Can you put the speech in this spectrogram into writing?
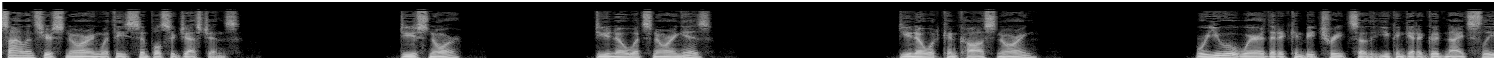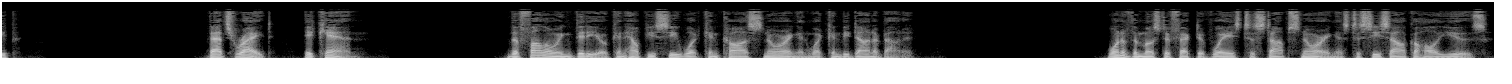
Silence your snoring with these simple suggestions. Do you snore? Do you know what snoring is? Do you know what can cause snoring? Were you aware that it can be treated so that you can get a good night's sleep? That's right, it can. The following video can help you see what can cause snoring and what can be done about it. One of the most effective ways to stop snoring is to cease alcohol use.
